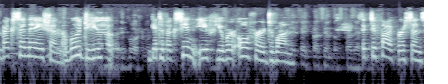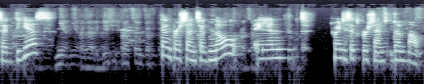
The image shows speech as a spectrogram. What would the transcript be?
Vaccination. Would you get a vaccine if you were offered one? 65% said yes, 10% said no, and 26% don't know.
